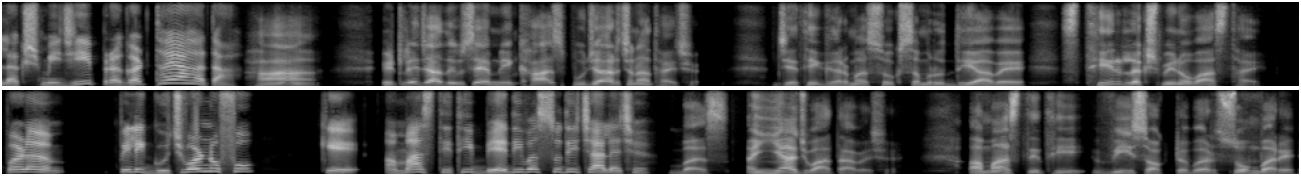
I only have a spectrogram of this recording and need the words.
લક્ષ્મીજી પ્રગટ થયા હતા. હા એટલે જ આ દિવસે એમની ખાસ પૂજા અર્ચના થાય છે. જેથી ઘરમાં સુખ સમૃદ્ધિ આવે સ્થિર લક્ષ્મીનો વાસ થાય. પણ પેલી ગૂંચવણનું ફૂ કે અમાસ તિથિ બે દિવસ સુધી ચાલે છે? બસ અહીંયા જ વાત આવે છે. અમાસ તિથિ વીસ ઓક્ટોબર સોમવારે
